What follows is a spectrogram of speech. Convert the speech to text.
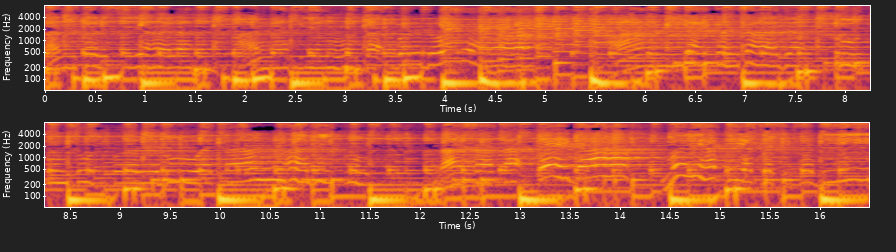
Kan tersialah anak yang tak berdoa Andaikan saja ku tuntut perbuatan adikku. Rasa tak tega melihat dia tersisa diri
